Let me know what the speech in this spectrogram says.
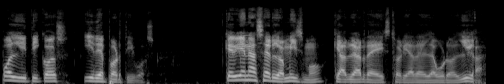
políticos y deportivos, que viene a ser lo mismo que hablar de la historia de la Euroliga.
